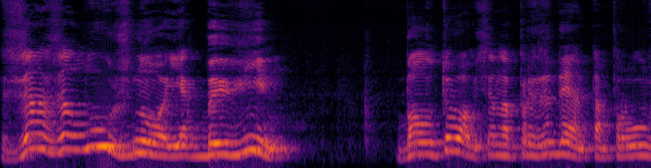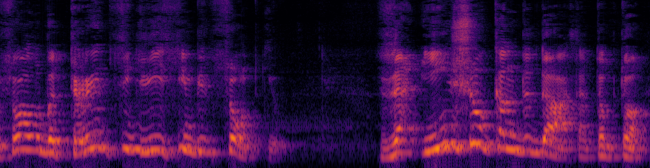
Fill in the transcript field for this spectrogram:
за залужного, якби він балотувався на президента, проголосувало би 38%. За іншого кандидата, тобто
